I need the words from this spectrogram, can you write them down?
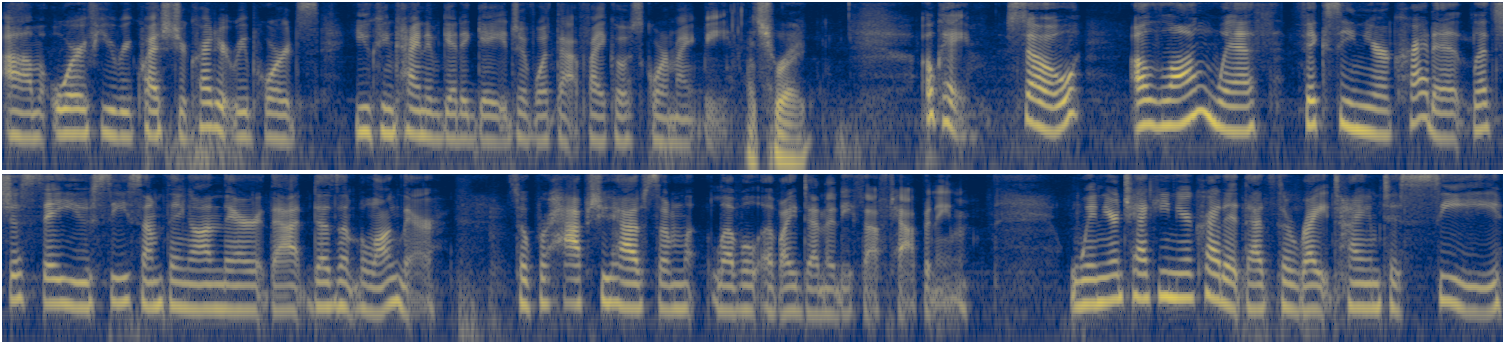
Um, or if you request your credit reports, you can kind of get a gauge of what that FICO score might be. That's right. Okay, so along with fixing your credit, let's just say you see something on there that doesn't belong there. So perhaps you have some level of identity theft happening. When you're checking your credit, that's the right time to see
